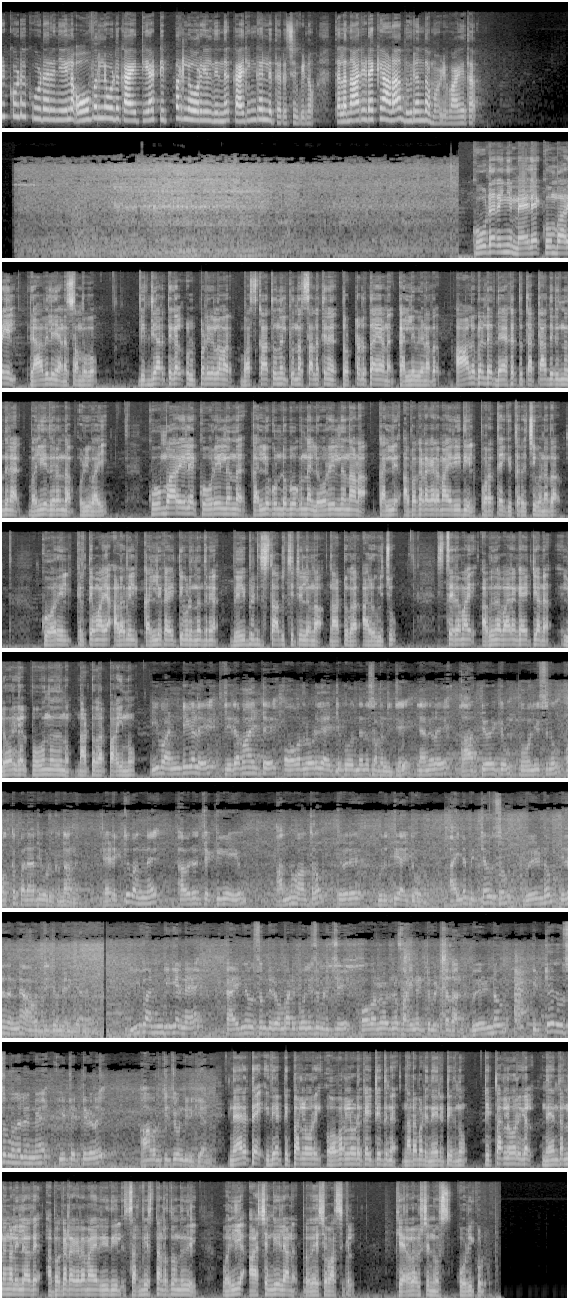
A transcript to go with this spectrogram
കോഴിക്കോട് കൂടരഞ്ഞിയിൽ ഓവർലോഡ് കയറ്റിയ ടിപ്പർ ലോറിയിൽ നിന്ന് കരിങ്കല്ല് തെറിച്ചു വീണു. തലനാരിടയ്ക്കാണ് ദുരന്തം ഒഴിവായത്. കൂടരഞ്ഞി മേലേക്കൂമ്പാറയിൽ രാവിലെയാണ് സംഭവം. വിദ്യാർത്ഥികൾ ഉൾപ്പെടെയുള്ളവർ ബസ് കാത്തു നിൽക്കുന്ന സ്ഥലത്തിന് തൊട്ടടുത്തായാണ് കല്ല് വീണത്. ആളുകളുടെ ദേഹത്ത് തട്ടാതിരുന്നതിനാൽ വലിയ ദുരന്തം ഒഴിവായി. കൂമ്പാറയിലെ കോറിയിൽ നിന്ന് കല്ല് കൊണ്ടുപോകുന്ന ലോറിയിൽ നിന്നാണ് കല്ല് അപകടകരമായ രീതിയിൽ പുറത്തേക്ക് തെറിച്ചു വീണത്. ക്വാറിയിൽ കൃത്യമായ അളവിൽ കല്ല് കയറ്റിവിടുന്നതിന് വെയ്ബ്രിഡ്ജ് സ്ഥാപിച്ചിട്ടില്ലെന്ന് നാട്ടുകാർ ആരോപിച്ചു. സ്ഥിരമായി അമിതഭാരം കയറ്റിയാണ് ലോറികൾ പോകുന്നതെന്നും നാട്ടുകാർ പറയുന്നു. ഈ വണ്ടികൾ സ്ഥിരമായിട്ട് ഓവർലോഡ് കയറ്റി പോകുന്നതിനെ സംബന്ധിച്ച് ഞങ്ങൾ ആർ ടി ഒയ്ക്കും പോലീസിനും ഒക്കെ പരാതി കൊടുക്കുന്നതാണ്. ഇടയ്ക്ക് വന്ന് അവർ ചെക്കിങ് ചെയ്യും. അന്ന് മാത്രം ഇവർ വൃത്തിയായിട്ട് ഓടും. അതിന്റെ പിറ്റേ ദിവസം വീണ്ടും ഇത് തന്നെ ആവർത്തിച്ചുകൊണ്ടിരിക്കുകയാണ്. ഈ വണ്ടിക്ക് തന്നെ കഴിഞ്ഞ ദിവസം തിരുവമ്പാടി പോലീസ് പിടിച്ച് ഓവർലോഡിന് ഫൈൻ ഇട്ട് വിട്ടതാണ്. വീണ്ടും പിറ്റേ ദിവസം മുതൽ തന്നെ ഈ തെറ്റുകൾ ആവർത്തിച്ചുകൊണ്ടിരിക്കുകയാണ്. നേരത്തെ ഇതേ ടിപ്പർ ലോറി ഓവർലോഡ് കയറ്റിയതിന് നടപടി നേരിട്ടിരുന്നു. ടിപ്പർ ലോറികൾ നിയന്ത്രണങ്ങളില്ലാതെ അപകടകരമായ രീതിയിൽ സർവീസ് നടത്തുന്നതിൽ വലിയ ആശങ്കയിലാണ് പ്രദേശവാസികൾ. Kerala vision news Kozhikode.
